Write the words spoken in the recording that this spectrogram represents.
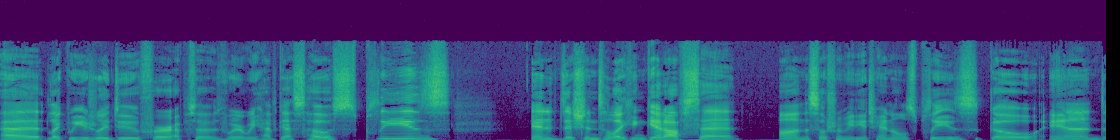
uh, like we usually do for episodes where we have guest hosts, please, in addition to liking Get Offset on the social media channels, please go and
